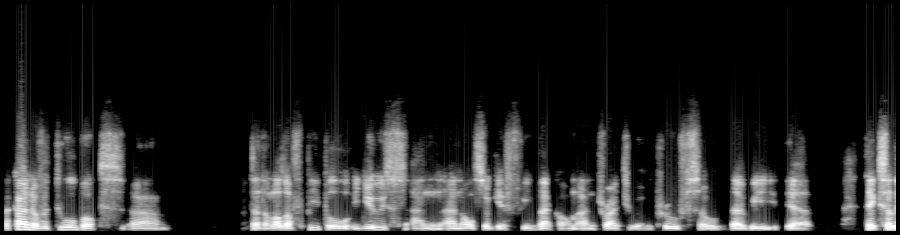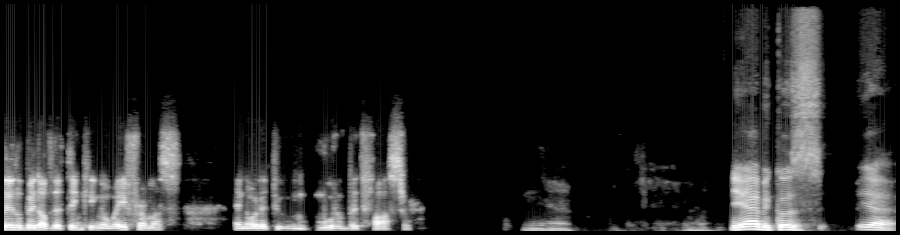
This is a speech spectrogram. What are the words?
a kind of a toolbox uh, that a lot of people use and, and also give feedback on and try to improve so that we takes a little bit of the thinking away from us in order to move a bit faster. Yeah. Yeah, because yeah,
